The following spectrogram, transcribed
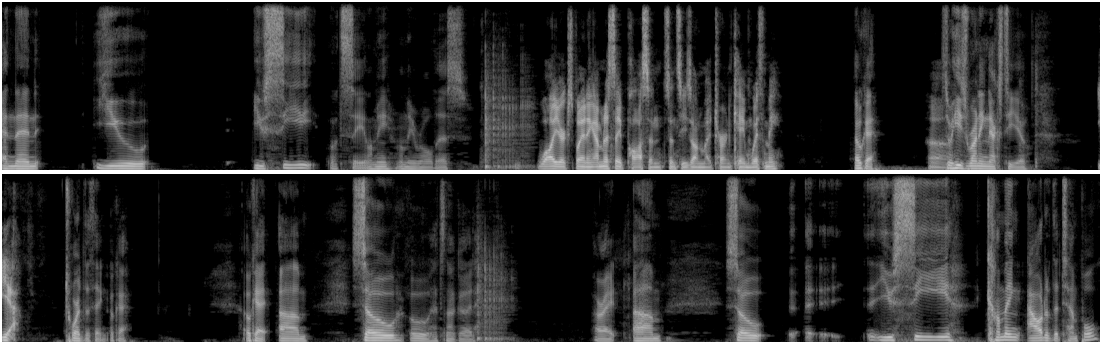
and then you you see. Let's see. Let me let me roll this. While you're explaining, I'm going to say Pawson, since he's on my turn, came with me. Okay, Uh, so he's running next to you. yeah, toward the thing. Okay. Okay. Um so oh, that's not good. All right. Um so uh, you see coming out of the temple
